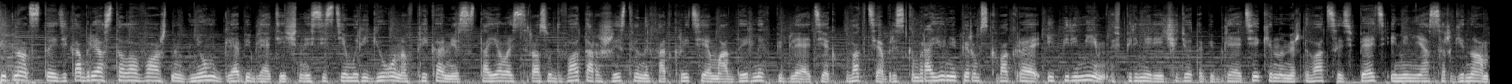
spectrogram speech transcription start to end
15 декабря стало важным днем для библиотечной системы регионов. При Каме состоялось сразу два торжественных открытия модельных библиотек в Октябрьском районе Пермского края и Перми. В Перми речь идет о библиотеке номер 25 имени Асаргина.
